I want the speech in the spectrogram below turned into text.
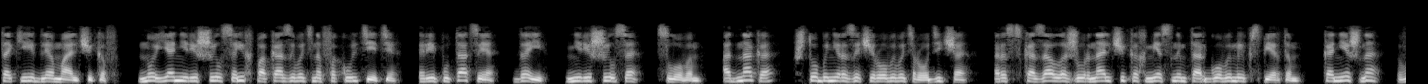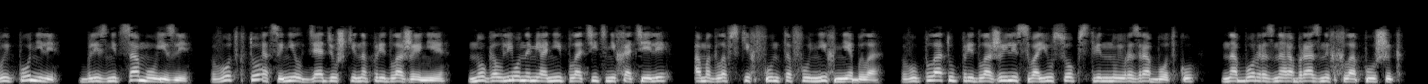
такие для мальчиков но я не решился их показывать на факультете. Репутация, да и, не решился, словом. Однако, чтобы не разочаровывать родича, рассказал о журнальчиках местным торговым экспертам. Конечно, вы поняли, близнецам Уизли. Вот кто оценил дядюшкино предложение. Но галлеонами они платить не хотели, а могловских фунтов у них не было. В уплату предложили свою собственную разработку, набор разнообразных хлопушек,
